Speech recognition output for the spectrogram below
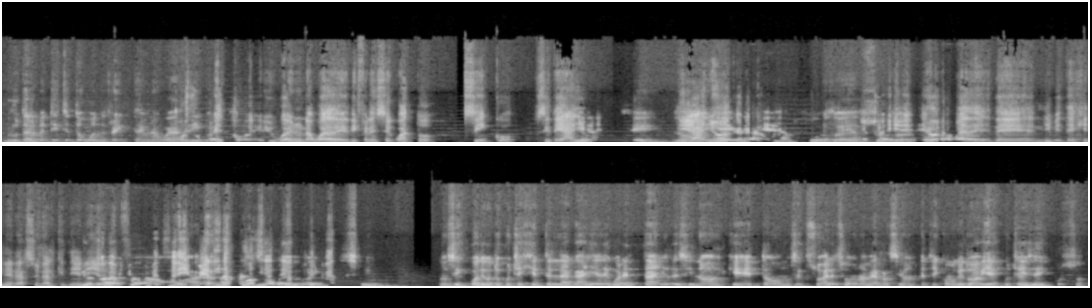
brutalmente distinto a un weón de 30, es una Por ridícula. supuesto, eh, y bueno, una weá de diferencia de cuánto, cinco, siete años. Sí, no, años es, cagar. es absurdo, es absurdo. Es es una weá de, de límite generacional que tienen Yo ellos, ver las cosas, weón. hoy, sí. No sé si es cuático, tú escuchas gente en la calle de 40 años decir, no, es que estos homosexuales son una aberración, ¿cachai? Como que todavía escuchas ese discurso.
